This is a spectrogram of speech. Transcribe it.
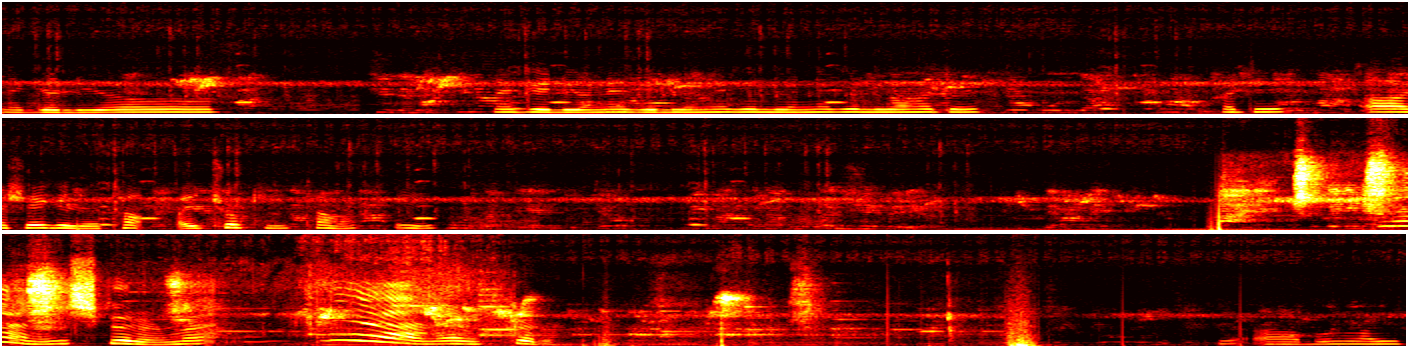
Ne geliyor? Ne geliyor, ne geliyor, ne geliyor, ne geliyor? Hadi. Hadi. Aa şey geliyor. Tam Ay çok iyi. Tamam. iyi. Yani hiç görür mü? Yani evet görür. Aa bununla hiç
